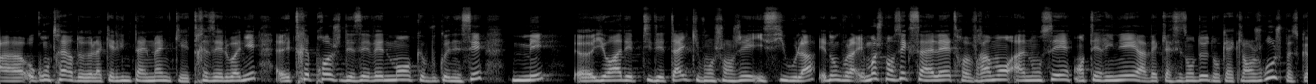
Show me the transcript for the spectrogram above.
euh, au contraire de la Kelvin timeline qui est très éloignée. Elle est très proche des événements que vous connaissez, mais euh, il y aura des petits détails qui vont changer ici ou là. Et donc voilà. Et moi, je pensais que ça allait être vraiment annoncé, entériné avec la saison 2, donc avec l'Ange Rouge, parce que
